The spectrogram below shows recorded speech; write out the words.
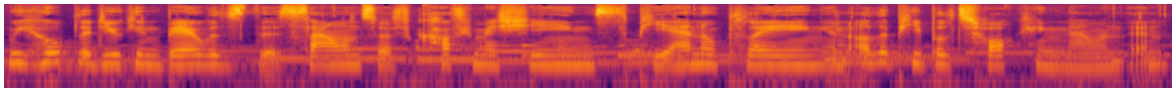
we hope that you can bear with the sounds of coffee machines, piano playing, and other people talking now and then.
